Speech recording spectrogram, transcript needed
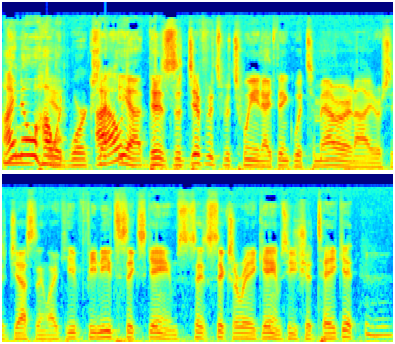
I know how Yeah. it works I- out. yeah, there's a difference between I think what Tamara and I are suggesting. Like, he, if he needs six games, say six or eight games, he should take it. Mhm.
